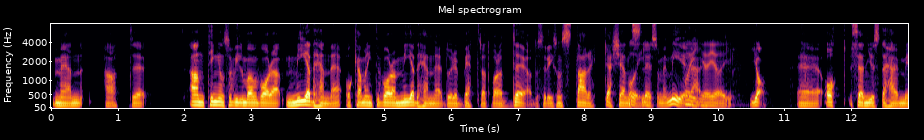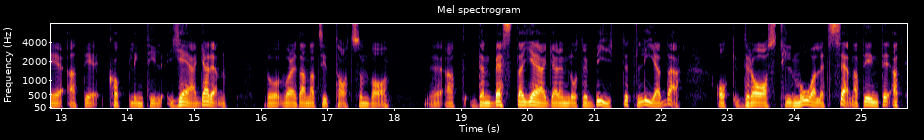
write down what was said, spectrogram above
Men att eh, antingen så vill man vara med henne och kan man inte vara med henne då är det bättre att vara död. Så det är liksom starka känslor Oj. som är med i det här. Oj, oj, oj. Ja. Eh, och sen just det här med att det är koppling till jägaren. Då var det ett annat citat som var eh, att den bästa jägaren låter bytet leda och dras till målet sen. Att, det inte, att,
